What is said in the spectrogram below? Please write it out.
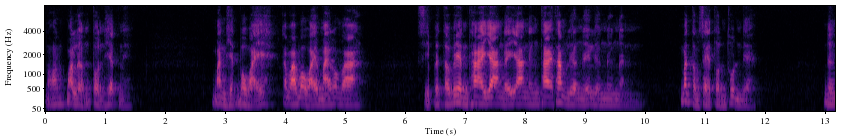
เนาะมาเริ่มต้นเฮ็ดนี่ มันเฮ็ดบ่ไหวคำว่าบ่ไหวหมายความว่า สิไปตะเวนทายอย่างใดอย่างหนึ่งทายทำเรืองใดเรืองหนึ่งนั่นมันต้องใส่ต้นทุนเด้หนึ่ง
